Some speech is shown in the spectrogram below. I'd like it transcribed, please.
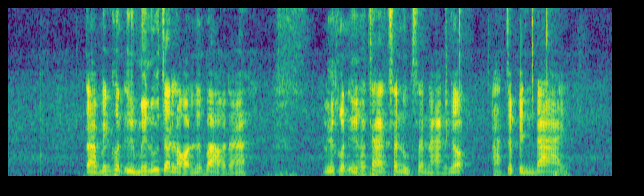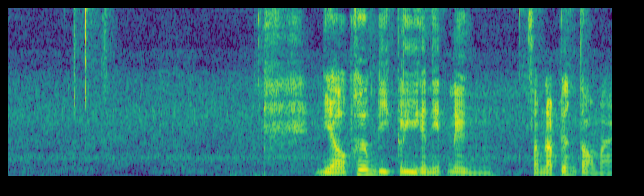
ๆ แต่เป็นคนอื่นไม่รู้จะหลอนหรือเปล่านะ หรือคนอื่นเขาจะสนุกสนานก็อาจจะเป็นได้ เดี๋ยวเพิ่มดีกรีกันนิดนึงสำหรับเรื่องต่อมา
